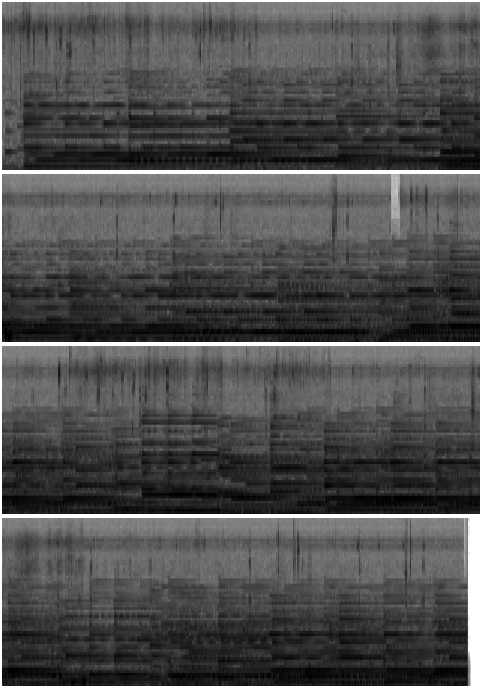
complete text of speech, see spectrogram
Música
